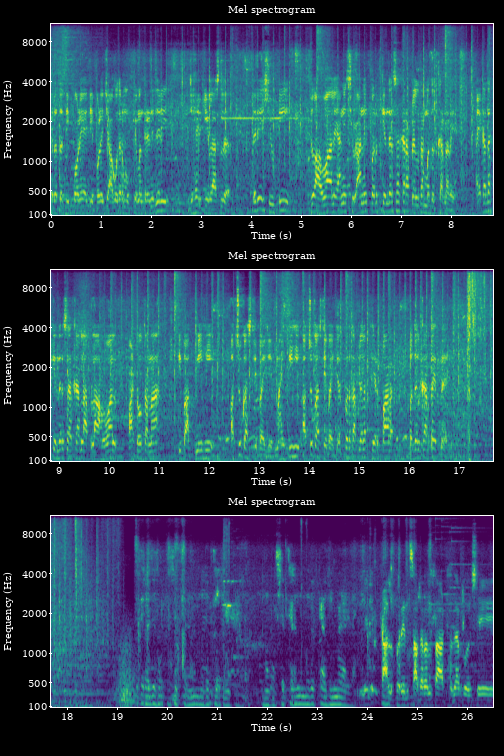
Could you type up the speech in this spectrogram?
खरं तर दीपावली आहे. दीपावलीच्या अगोदर मुख्यमंत्र्यांनी जरी जाहीर केलं असलं तरी शेवटी जो अहवाल आहे आणि शिव आणि परत केंद्र सरकार आपल्याला आता मदत करणार आहे. एखादा केंद्र सरकारला आपला अहवाल पाठवताना ती बातमी ही अचूक असली पाहिजे. माहिती ही अचूक असली पाहिजे. त्यात परत आपल्याला फेरफार बदल करता येत नाही. राज्य सरकार शेतकऱ्यांना मदत करतो शेतकऱ्यांना मदत काय अजून मिळाली नाही. कालपर्यंत साधारणतः आठ हजार दोनशे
